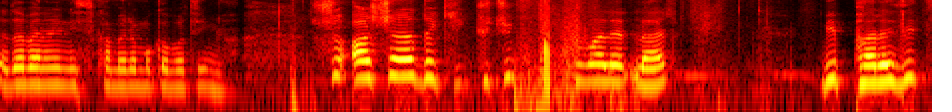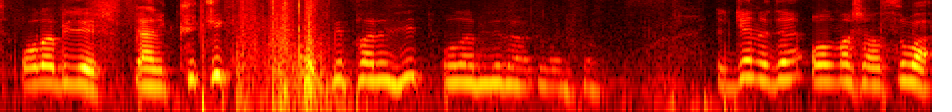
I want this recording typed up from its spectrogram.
ya da ben en iyisi kameramı kapatayım ya. Şu aşağıdaki küçük tuvaletler bir parazit olabilir. Yani küçük bir parazit olabilir arkadaşlar. E, Gene de olma şansı var.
